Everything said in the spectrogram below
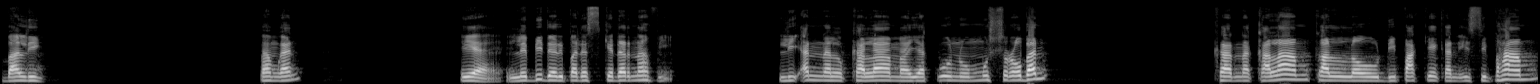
balik. Paham kan? Iya, lebih daripada sekedar nafi li'annal kalama yakunu musroban karena kalam kalau dipakaikan istifham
